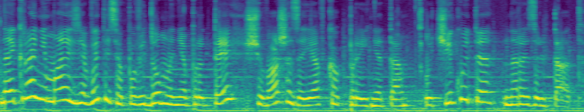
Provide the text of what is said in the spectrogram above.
На екрані має з'явитися повідомлення про те, що ваша заявка прийнята. Очікуйте на результат.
